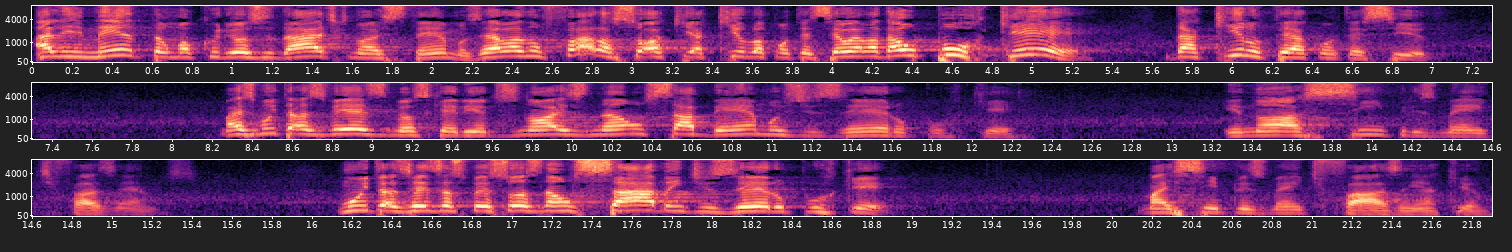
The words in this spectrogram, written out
alimenta uma curiosidade que nós temos. Ela não fala só que aquilo aconteceu, ela dá o porquê daquilo ter acontecido. Mas muitas vezes, meus queridos, nós não sabemos dizer o porquê. E nós simplesmente fazemos. Muitas vezes as pessoas não sabem dizer o porquê, mas simplesmente fazem aquilo.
